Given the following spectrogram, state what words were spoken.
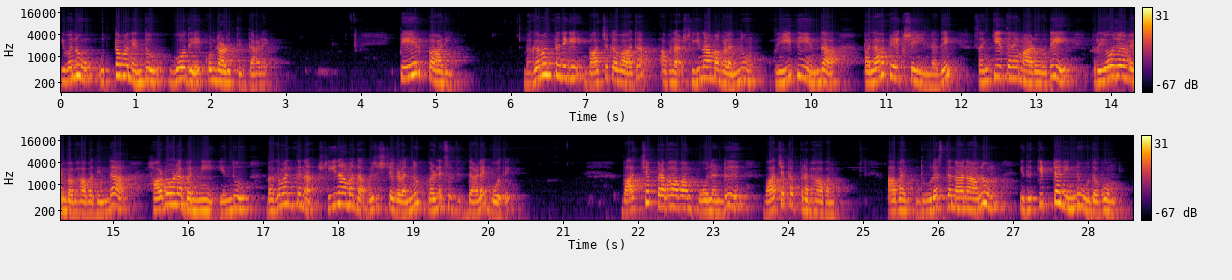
ಇವನು ಉತ್ತಮನೆಂದು ಗೋದೆ ಕೊಂಡಾಡುತ್ತಿದ್ದಾಳೆ. ಪೇರ್ಪಾಡಿ ಭಗವಂತನಿಗೆ ವಾಚಕವಾದ ಅವನ ಶ್ರೀನಾಮಗಳನ್ನು ಪ್ರೀತಿಯಿಂದ ಫಲಾಪೇಕ್ಷೆ ಇಲ್ಲದೆ ಸಂಕೀರ್ತನೆ ಮಾಡುವುದೇ ಪ್ರಯೋಜನವೆಂಬ ಭಾವದಿಂದ ಹಾಡೋಣ ಬನ್ನಿ ಎಂದು ಭಗವಂತನ ಶ್ರೀನಾಮದ ವೈಶಿಷ್ಟ್ಯಗಳನ್ನು ವರ್ಣಿಸುತ್ತಿದ್ದಾಳೆ ಗೋದೆ. ವಾಚ್ಯ ಪ್ರಭಾವಂ ಪೋಲಂಡ್ರ ವಾಚಕ ಪ್ರಭಾವಂ ಅವನ್ ದೂರಸ್ಥನಾನಾಲು ಇದು ಕಿಟ್ಟ ನಿನ್ನು ಉದವು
